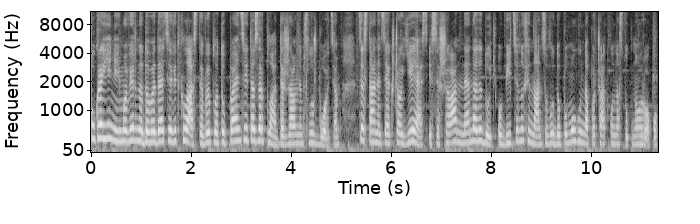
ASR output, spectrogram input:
Україні ймовірно доведеться відкласти виплату пенсій та зарплат державним службовцям. Це станеться, якщо ЄС і США не нададуть обіцяну фінансову допомогу на початку наступного року.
